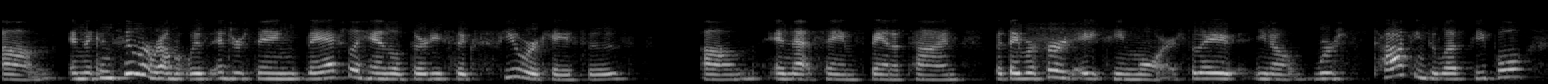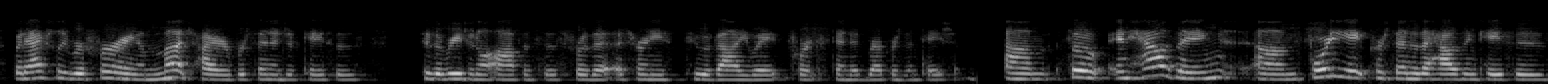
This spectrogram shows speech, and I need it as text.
um, in the consumer realm, it was interesting. They actually handled 36 fewer cases um, in that same span of time, but they referred 18 more. So they, you know, were talking to less people, but actually referring a much higher percentage of cases to the regional offices for the attorneys to evaluate for extended representation. Um, so in housing, 48% um, of the housing cases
